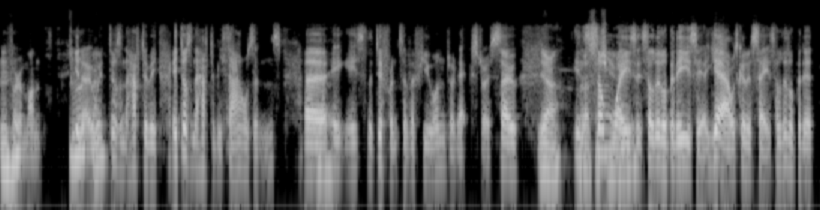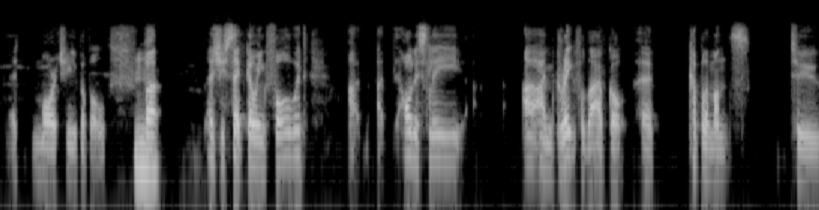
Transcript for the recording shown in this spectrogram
Mhm. for a month. You know, it doesn't have to be. It doesn't have to be thousands. Uh, it, it's the difference of a few hundred extra. So yeah. in some ways, it's a little bit easier. Yeah, I was going to say it's a little bit uh, uh, more achievable. Mm. But as you said, going forward, I, I, honestly, I, I'm grateful that I've got a couple of months to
